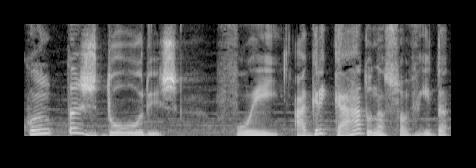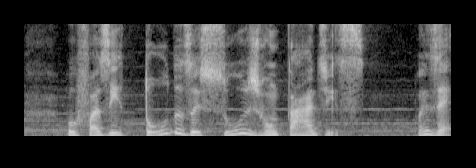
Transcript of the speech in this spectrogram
quantas dores foi agregado na sua vida por fazer todas as suas vontades. Pois é,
